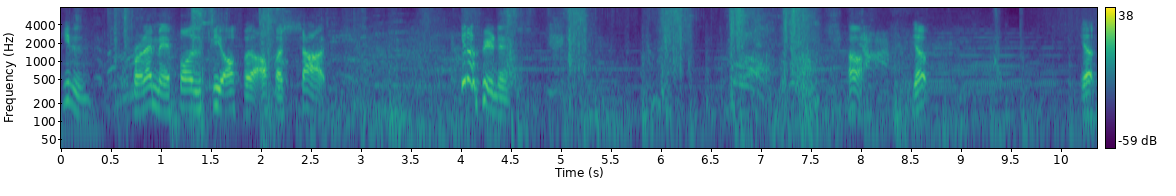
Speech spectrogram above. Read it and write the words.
He just, bro. That man falls his feet off a off a shot. Get up here then. Oh, yep. Yep.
